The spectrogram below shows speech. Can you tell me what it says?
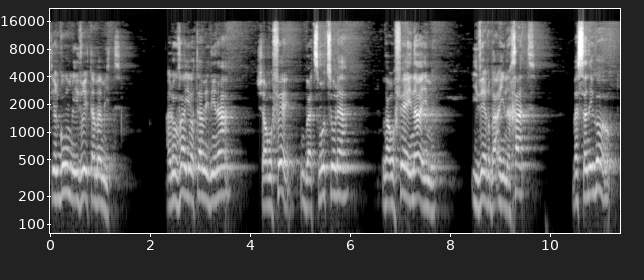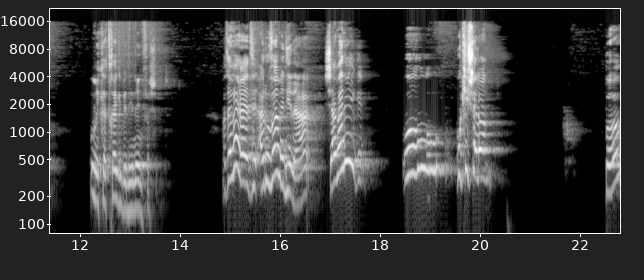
תרגום לעברית עממית. עלובה היא אותה מדינה שהרופא הוא בעצמו צולע, והרופא עיניים עיוור בעין אחת, והסניגור הוא מקטרג בדיני נפשות. זאת אומרת, עלובה מדינה שהמנהיג הוא, הוא כישלון. פה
